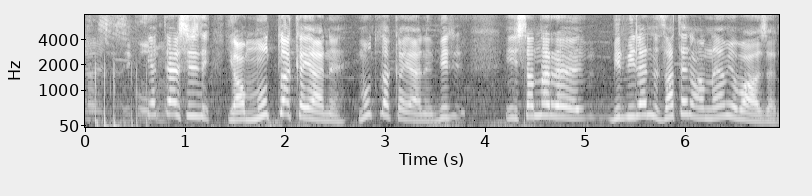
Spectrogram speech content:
Yetersizlik oldu? Yetersizlik. Ya mutlaka yani. Mutlaka yani. Bir insanlar e, birbirlerini zaten anlayamıyor bazen.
